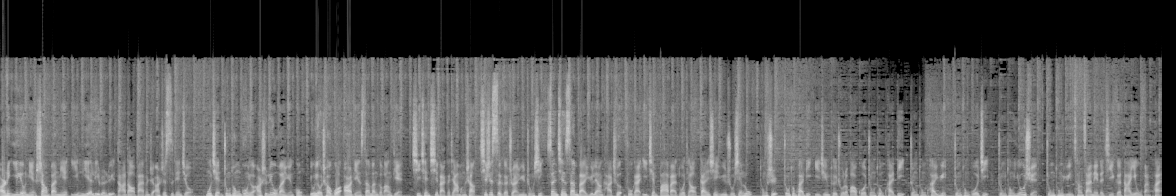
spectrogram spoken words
二零一六年上半年营业利润率达到百分之二十四点九。目前，中通共有二十六万员工，拥有超过二点三万个网点，七千七百个加盟商，七十四个转运中心，三千三百余辆卡车，覆盖一千八百多条干线运输线路。同时，中通快递已经推出了包括中通快递、中通快运、中通国际、中通优选、中通云仓在内的几个大业务板块。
